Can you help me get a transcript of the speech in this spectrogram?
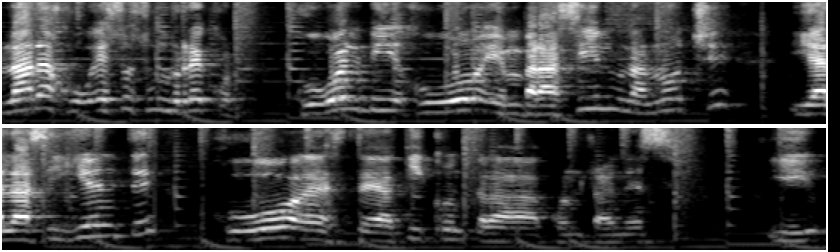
Lara jugó, eso es un récord. Jugó, el, jugó en Brasil una noche y a la siguiente jugó este, aquí contra, contra Nes. Y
